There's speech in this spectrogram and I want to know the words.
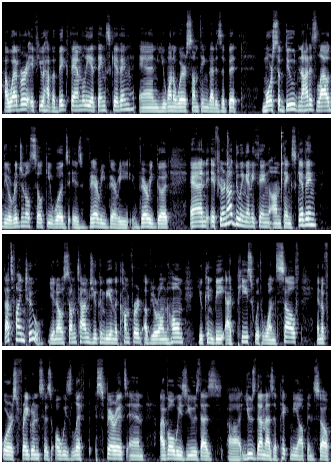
However, if you have a big family at Thanksgiving and you want to wear something that is a bit more subdued, not as loud, the original Silky Woods is very, very, very good. And if you're not doing anything on Thanksgiving, that's fine too. You know, sometimes you can be in the comfort of your own home. You can be at peace with oneself. And of course, fragrances always lift spirits. And I've always used as uh, used them as a pick me up. And so,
